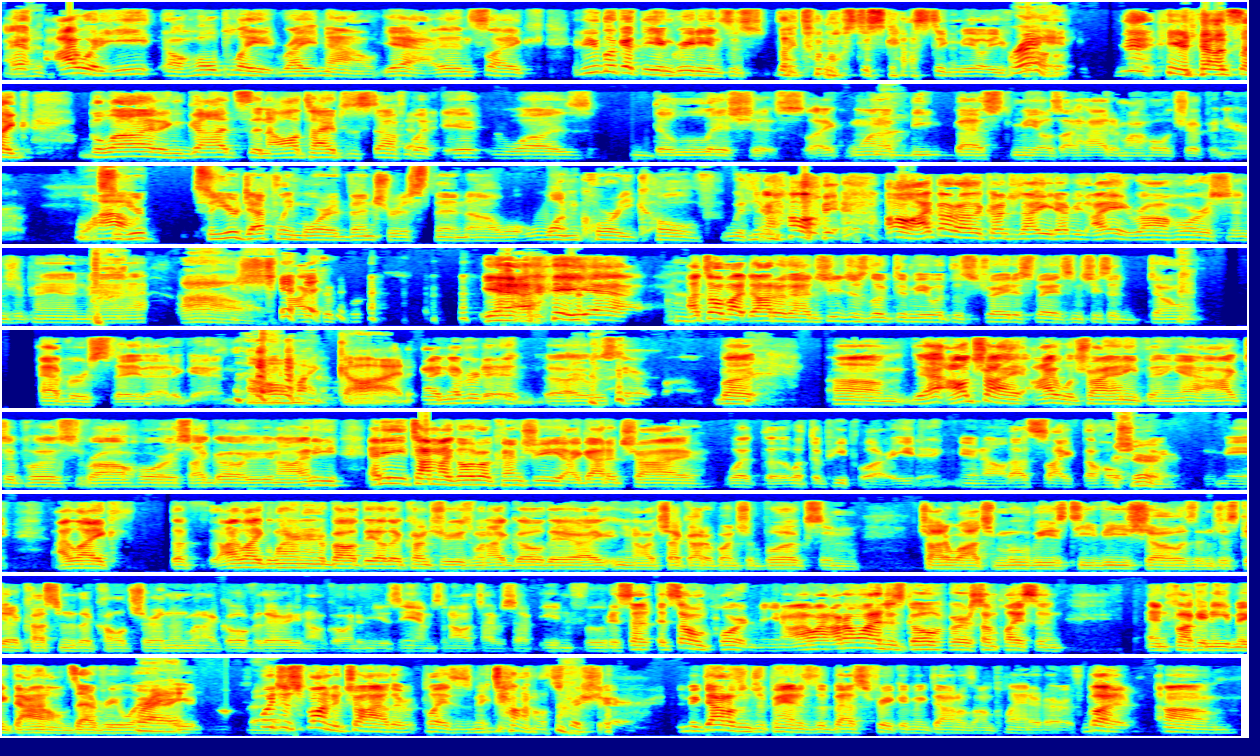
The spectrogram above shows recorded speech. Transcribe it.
I, I would eat a whole plate right now. Yeah, and it's like if you look at the ingredients, it's like the most disgusting meal you've Right. probably- You know, it's like blood and guts and all types of stuff, but it was delicious. Like one of the best meals I had in my whole trip in Europe. Wow. So you're so you're definitely more adventurous than uh, one Corey Cove with your. Oh, yeah. oh, I go to other countries. I eat everything. I ate raw horse in Japan, man. I, Wow. octopus. Yeah, yeah. I told my daughter that, and she just looked at me with the straightest face, and she said, "Don't ever say that again." oh my god. I never did. Uh, it was terrifying. But Um, yeah, I'll try. I will try anything. Yeah, octopus, raw horse. I go. You know, any any time I go to a country, I gotta try what the what the people are eating. You know, that's like the whole sure. for me. I like the I like learning about the other countries when I go there. I you know I check out a bunch of books and try to watch movies, TV shows, and just get accustomed to the culture. And then when I go over there, you know, going to museums and all that type of stuff, eating food. It's so, it's so important. You know, I want I don't want to just go over someplace and and fucking eat McDonald's everywhere. Right. you know, Which is fun to try other places, McDonald's for sure. McDonald's in Japan is the best freaking McDonald's on planet Earth. But um,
